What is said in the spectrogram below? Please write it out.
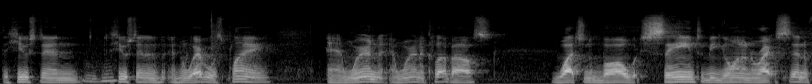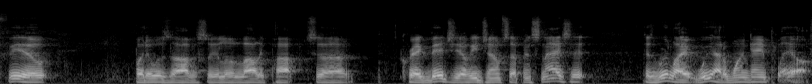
the Houston, mm-hmm. Houston and, and, whoever was playing, and we're in the, and we're in the clubhouse watching the ball, which seemed to be going in the right center field, but it was obviously a little lollipop to uh, Craig Biggio. He jumps up and snags it because we're like, we got a one game playoff,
